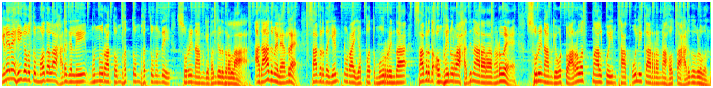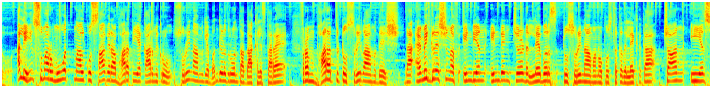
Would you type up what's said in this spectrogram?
ಗೆಳೆಯರೆ, ಹೀಗವತ್ತು ಮೊದಲ ಹಡಗಲ್ಲಿ ಮುನ್ನೂರ ತೊಂಬತ್ತೊಂಬತ್ತು ಮಂದಿ ಸುರಿನಾಮ್ಗೆ ಬಂದಿಳಿದ್ರಲ್ಲ. ಅದಾದ ಮೇಲೆ ಅಂದರೆ ಸಾವಿರದ ಎಂಟುನೂರ ಎಪ್ಪತ್ತ್ಮೂರರಿಂದ ಸಾವಿರದ ಒಂಬೈನೂರ ಹದಿನಾರರ ನಡುವೆ ಸುರಿನಾಮ್ಗೆ ಒಟ್ಟು ಅರವತ್ನಾಲ್ಕು ಇಂಥ ಕೂಲಿಕಾರರನ್ನ ಹೊತ್ತ ಹಡಗುಗಳು ಬಂದವು ಅಲ್ಲಿ ಸುಮಾರು ಮೂವತ್ನಾಲ್ಕು ಸಾವಿರ ಭಾರತೀಯ ಕಾರ್ಮಿಕರು ಸುರಿನಾಮ್ಗೆ ಬಂದಿಳಿದ್ರು ಅಂತ ದಾಖಲಿಸ್ತಾರೆ. From Bharat to Sriram Desh the emigration of Indian indentured labours to Suriname ಅನ್ನೋ ಪುಸ್ತಕದ ಲೇಖಕ ಚಾನ್ ಇ ಎಸ್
